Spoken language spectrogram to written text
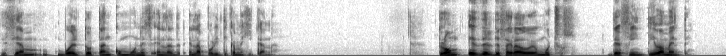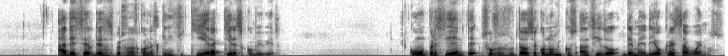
que se han vuelto tan comunes en la, en la política mexicana. Trump es del desagrado de muchos, definitivamente. Ha de ser de esas personas con las que ni siquiera quieres convivir. Como presidente, sus resultados económicos han sido de mediocres a buenos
